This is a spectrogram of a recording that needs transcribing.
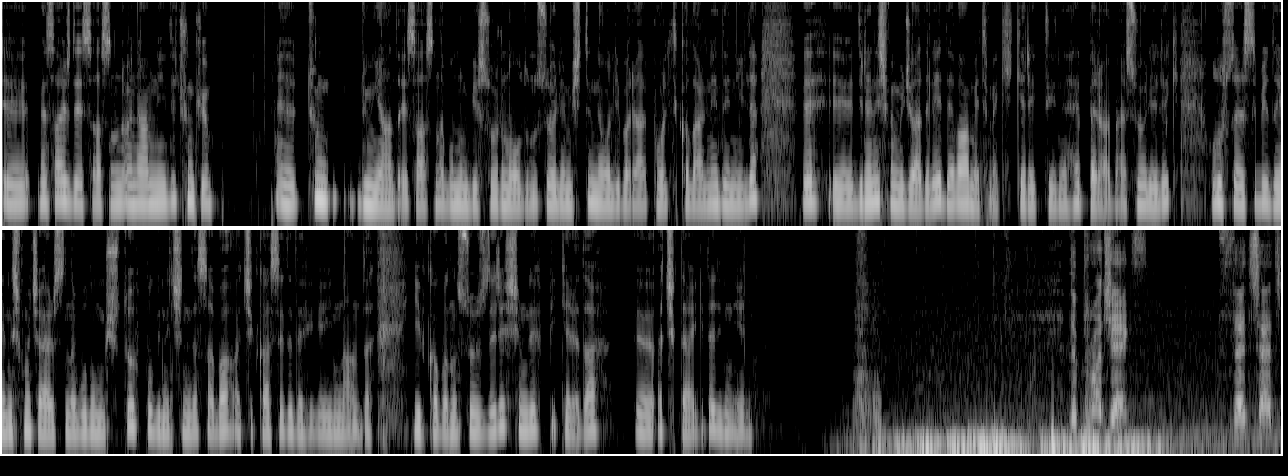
e, mesaj da esasında önemliydi. Çünkü e, tüm dünyada esasında bunun bir sorun olduğunu söylemişti neoliberal politikalar nedeniyle ve e, direniş ve mücadeleye devam etmek gerektiğini hep beraber söyleyerek uluslararası bir dayanışma çağrısında bulunmuştu. Bugün içinde sabah Açık Gazete'de de yayınlandı Yivkaba'nın sözleri. Şimdi bir kere daha e, Açık Dergi'de dinleyelim. The projects such as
